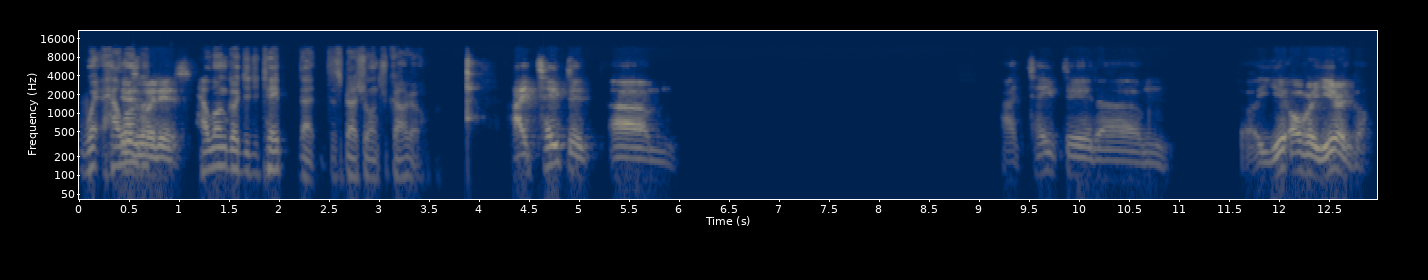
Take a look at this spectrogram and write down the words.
When, how it is long? what Ago, it is. how long ago did you tape that the special in Chicago? I taped it. Um, I taped it um, a year over a year ago.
